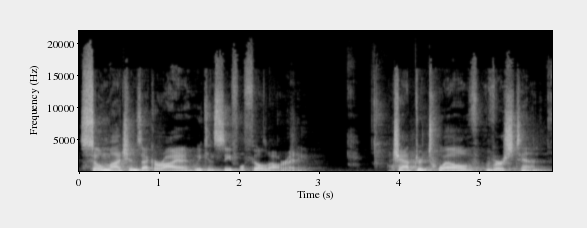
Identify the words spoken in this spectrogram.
so much in Zechariah we can see fulfilled already. Chapter 12, verse 10.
